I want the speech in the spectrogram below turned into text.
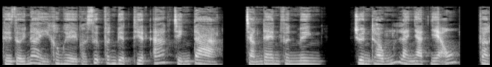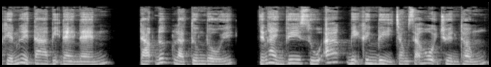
thế giới này không hề có sự phân biệt thiện ác chính tà, trắng đen phân minh, truyền thống là nhạt nhẽo và khiến người ta bị đè nén, đạo đức là tương đối, những hành vi xú ác bị khinh bỉ trong xã hội truyền thống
